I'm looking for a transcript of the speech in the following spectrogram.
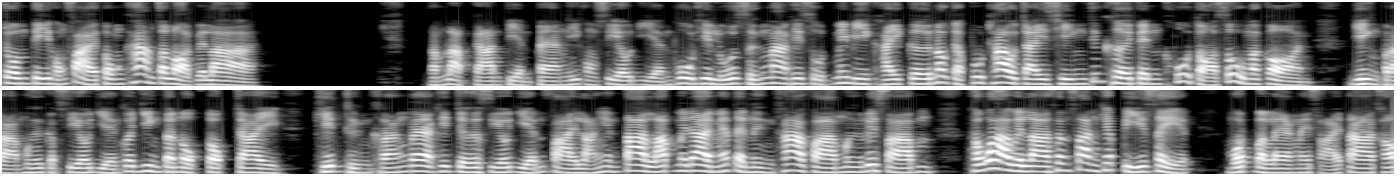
โจมตีของฝ่ายตรงข้ามตลอดเวลา สำหรับการเปลี่ยนแปลงนี้ของเซียวเหยียนผู้ที่รู้ซึ้งมากที่สุดไม่มีใครเกินนอกจากผู้เท่าใจชิงที่เคยเป็นคู่ต่อสู้มาก่อน ยิ่งปรามือกับเซียวเหยียนก็ยิ่งตนกตกใจ คิดถึงครั้งแรกที่เจอเซียวเหยียนฝ่ายหลังยังต้านรับไม่ได้แม้แต่หนึ่งท่าฝ่ามือด้วยซ้ำทว่าเวลาสั้นๆ แค่ปีเศษ มดแมลงในสายตาเขา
